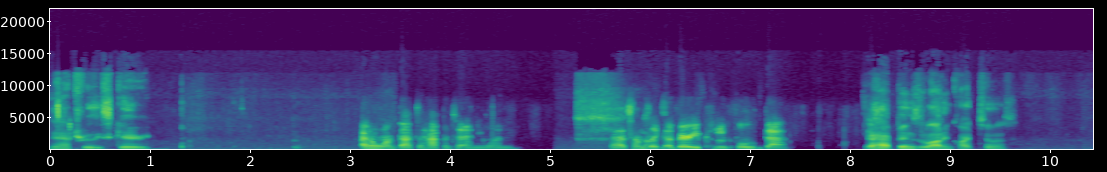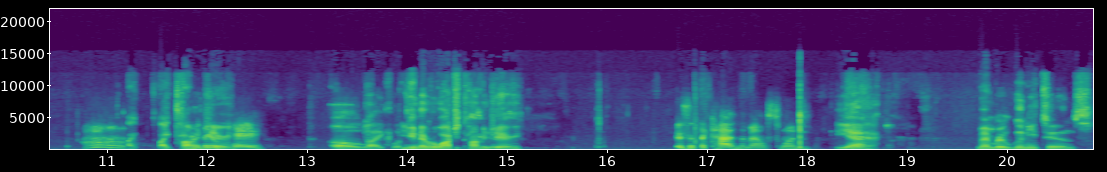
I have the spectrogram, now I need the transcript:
Yeah, it's really scary. I don't want that to happen to anyone. That sounds No. like a very painful death. It happens a lot in cartoons, like like Tom and they Jerry. okay? Oh, like what's You never watched Tom and Jerry? Is it the cat and the mouse one? Yeah. Remember Looney Tunes?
